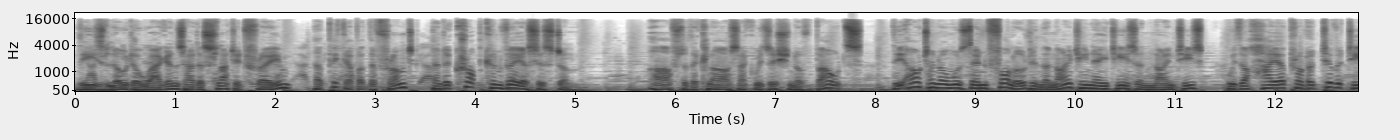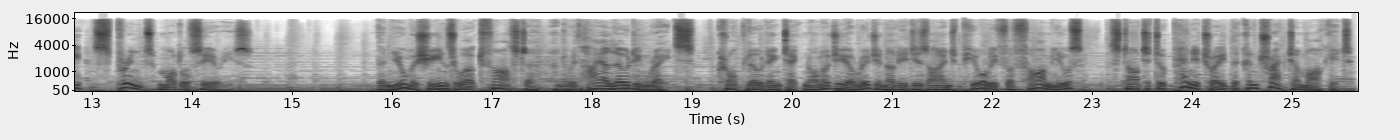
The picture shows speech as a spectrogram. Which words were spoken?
These loader wagons had a slatted frame, a pickup at the front and a crop conveyor system. After the Claas acquisition of Bautz, the Autonom was then followed in the 1980s and 90s with a higher productivity Sprint model series. The new machines worked faster and with higher loading rates. Crop loading technology originally designed purely for farm use started to penetrate the contractor market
